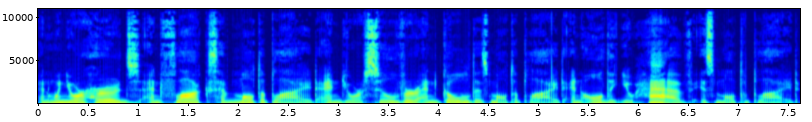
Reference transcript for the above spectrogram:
and when your herds and flocks have multiplied, and your silver and gold is multiplied, and all that you have is multiplied,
